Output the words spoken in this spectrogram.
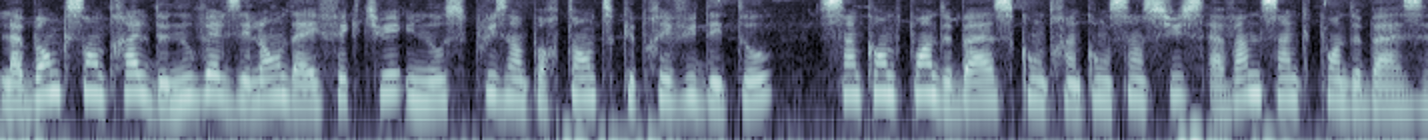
la Banque centrale de Nouvelle-Zélande a effectué une hausse plus importante que prévu des taux, 50 points de base contre un consensus à 25 points de base.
